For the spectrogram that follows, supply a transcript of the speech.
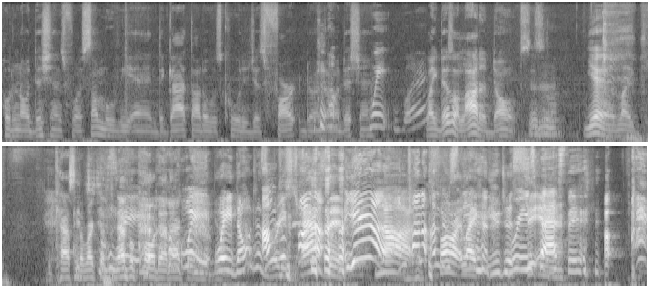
holding auditions for some movie, and the guy thought it was cool to just fart during the audition. Wait, what? Like, there's a lot of don'ts. Mm-hmm. yeah, like the casting director never called that actor. Wait, again. Wait, don't just I'm breeze just past to, it. yeah, Nah, I'm trying to fart, understand. like, you just breeze sitting past there. it.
